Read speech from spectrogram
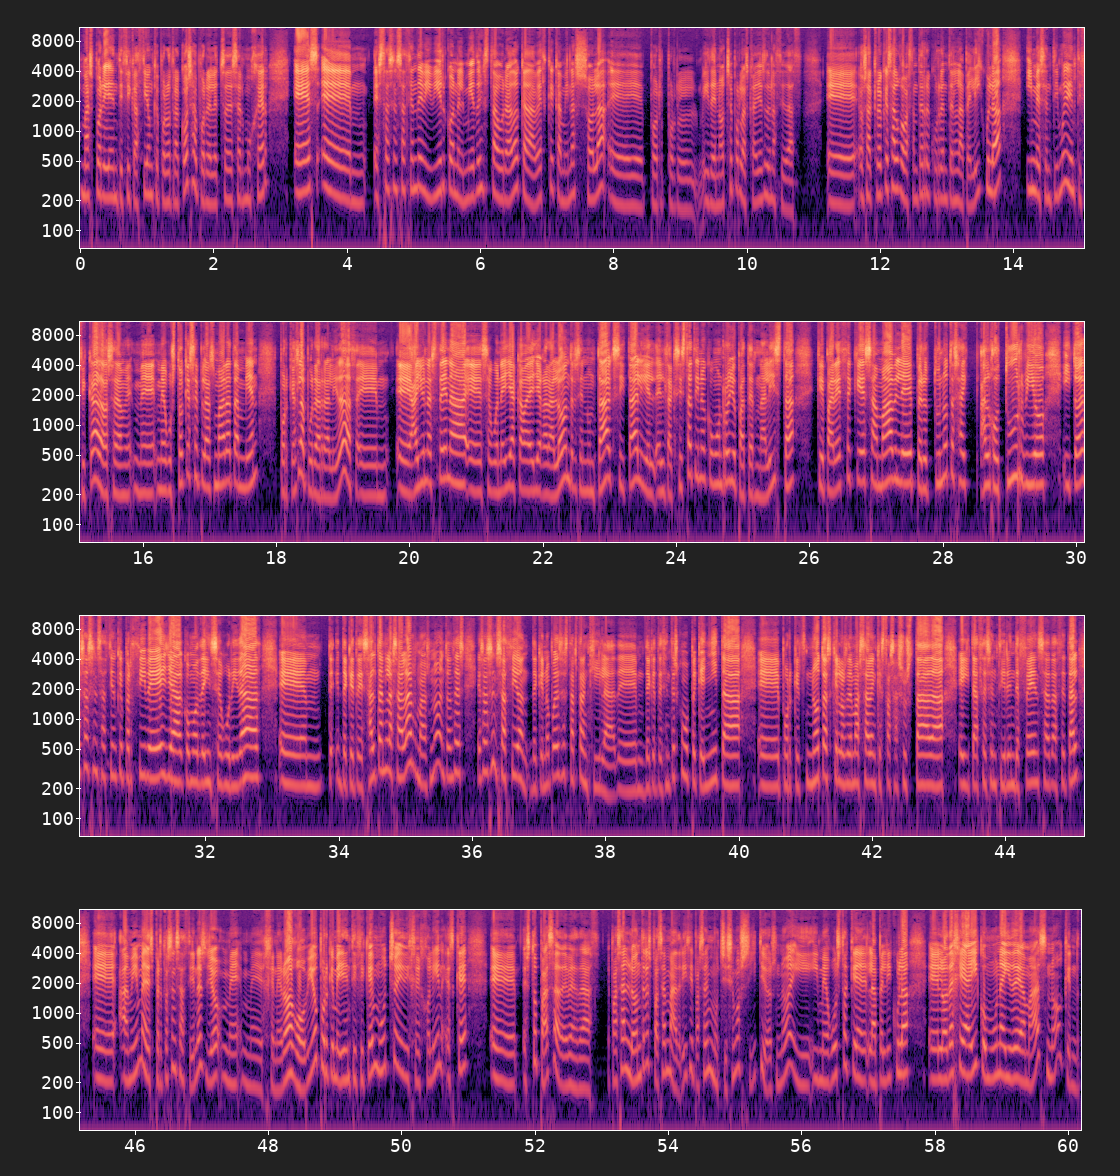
más por identificación que por otra cosa, por el hecho de ser mujer, es eh, esta sensación de vivir con el miedo instaurado cada vez que caminas sola eh, por, por, y de noche por las calles de una ciudad. Eh, o sea, creo que es algo bastante recurrente en la película y me sentí muy identificada. O sea, me, me, gustó que se plasmara también porque es la pura realidad. Eh, eh, hay una escena, según ella acaba de llegar a Londres en un taxi y tal, y el, taxista tiene como un rollo paternalista que parece que es amable, pero tú notas algo turbio toda esa sensación que percibe ella como de inseguridad, de, de, que te saltan las alarmas, ¿no? Entonces, esa sensación de que no puedes estar tranquila, de, de que te sientes como pequeñita, eh, porque notas que los demás saben que estás asustada y te hace sentir indefensa, te hace tal, eh, a mí me despertó sensaciones, yo me, me, generó agobio porque me identifiqué mucho y dije, jolín, es que eh, esto pasa de verdad. Pasa en Londres, pasa en Madrid y pasa en muchísimos sitios, ¿no? Y, me gusta que la película eh, lo deje ahí como una idea más, ¿no? Que,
